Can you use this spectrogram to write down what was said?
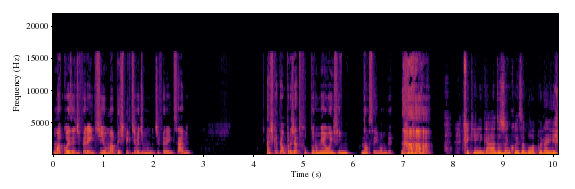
uma coisa diferente e uma perspectiva de mundo diferente, sabe? Acho que até um projeto futuro meu, enfim. Não sei, vamos ver. Fiquem ligados, vem coisa boa por aí.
